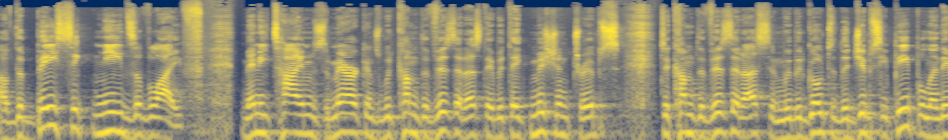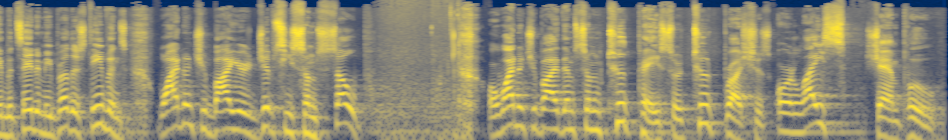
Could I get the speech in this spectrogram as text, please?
of the basic needs of life. Many times Americans would come to visit us, they would take mission trips to come to visit us, and we would go to the gypsy people, and they would say to me, Brother Stevens, why don't you buy your gypsy some soap? Or why don't you buy them some toothpaste or toothbrushes or lice shampoo?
